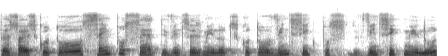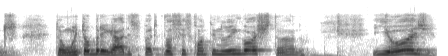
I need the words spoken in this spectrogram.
pessoal escutou 100%, de 26 minutos, escutou 25, 25 minutos. Então, muito obrigado, espero que vocês continuem gostando. E hoje,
